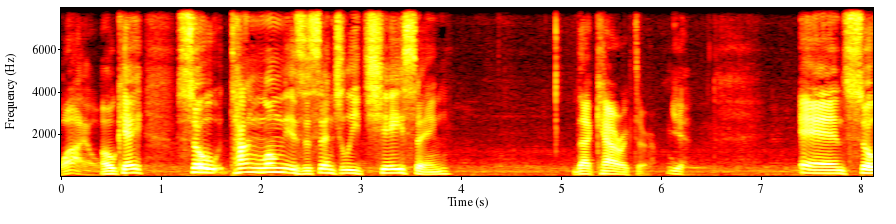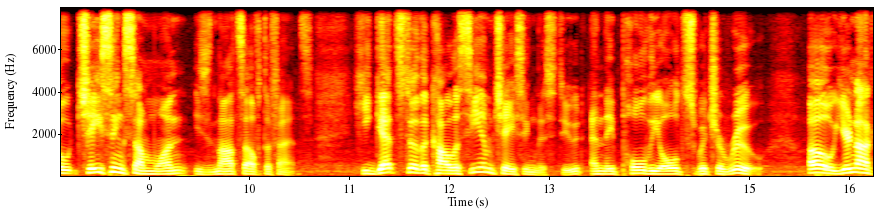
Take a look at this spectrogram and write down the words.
while. Okay? So Tang Long is essentially chasing that character. Yeah. And so chasing someone is not self defense. He gets to the Coliseum chasing this dude, and they pull the old switcheroo. Oh, you're not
